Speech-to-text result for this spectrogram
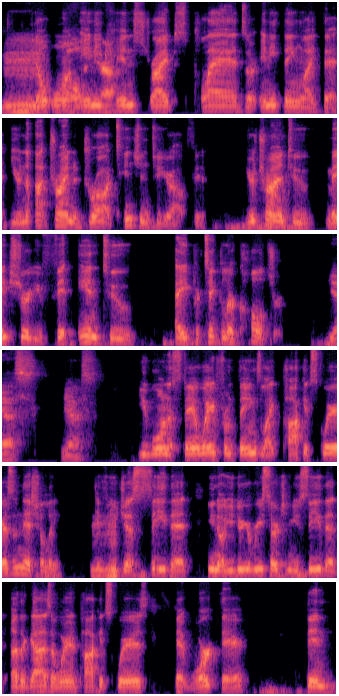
Mm, you don't want well, any yeah. pinstripes, plaids, or anything like that. You're not trying to draw attention to your outfit. You're trying to make sure you fit into a particular culture. Yes. Yes you want to stay away from things like pocket squares initially. Mm-hmm. If you mm-hmm. just see that, you know, you do your research and you see that other guys are wearing pocket squares that work there, then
